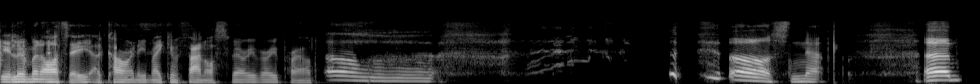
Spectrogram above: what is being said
The Illuminati are currently making Thanos very, very proud. Oh. oh, snap. Um.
